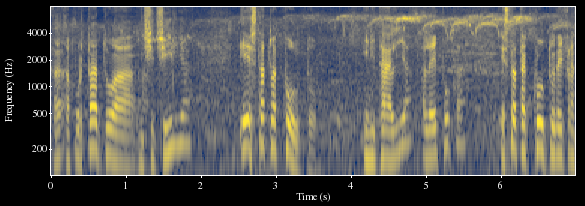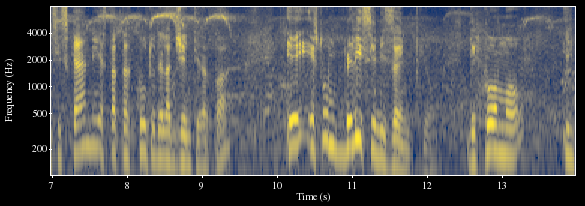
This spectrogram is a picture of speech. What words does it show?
ha portato a, in Sicilia e è stato accolto in Italia all'epoca, è stato accolto dai francescani, è stato accolto dalla gente da qua e è stato un bellissimo esempio di come il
